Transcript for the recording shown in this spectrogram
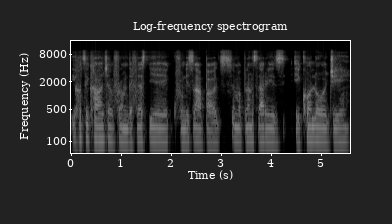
i-horticulture from the first year kufundisa about ama-plant studies ecology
